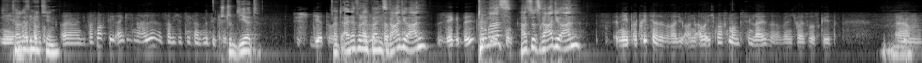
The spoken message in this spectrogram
Tolles aber die Mädchen. Macht, äh, macht die eigentlich in Halle? Das habe ich jetzt nicht ganz mitgekriegt. Studiert. Sie studiert dort. Hat einer von euch beiden das Radio an? Sehr gebildet. Thomas, hast du das Radio an? Nee, Patricia hat das Radio an, aber ich mach's mal ein bisschen leiser, wenn ich weiß, was geht. Mhm. Ähm,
